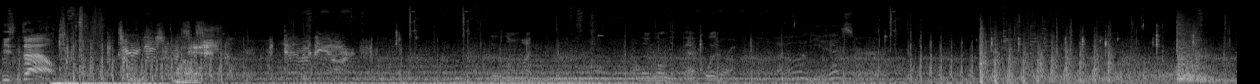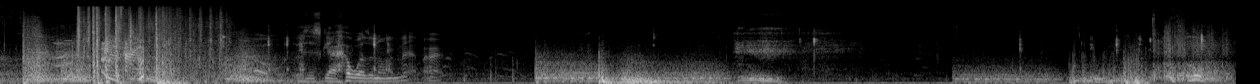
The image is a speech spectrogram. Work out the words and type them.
He's down. Interrogation was successful. We know where they are. He was on like, are they going the back way or up? Oh, yes, sir. Oh, guy wasn't on the map. All right. Ooh,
